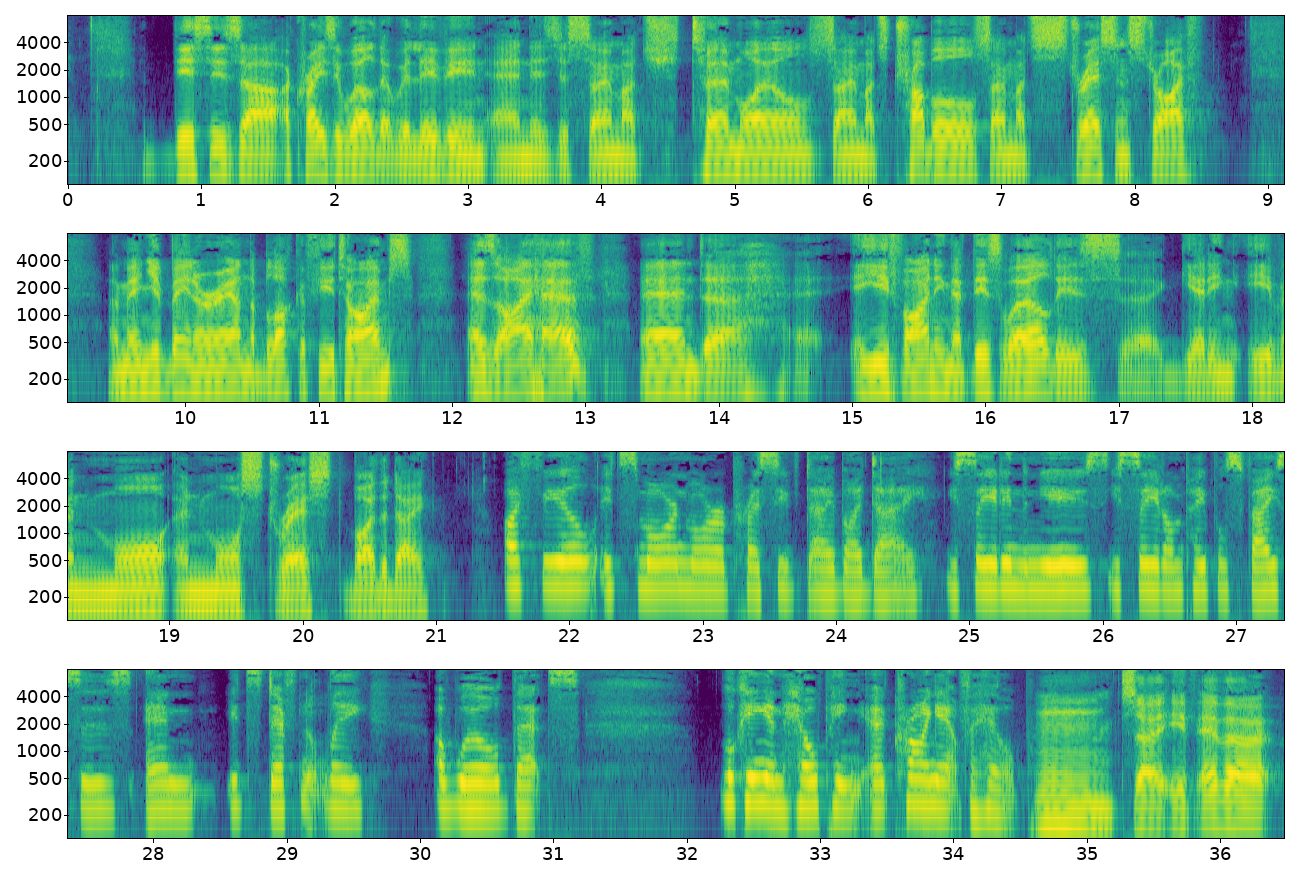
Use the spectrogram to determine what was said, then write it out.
This is a crazy world that we live in, and there's just so much turmoil, so much trouble, so much stress and strife. I mean, you've been around the block a few times, as I have, and uh, are you finding that this world is uh, getting even more and more stressed by the day? I feel it's more and more oppressive day by day. You see it in the news, you see it on people's faces, and it's definitely a world that's looking and helping, uh, crying out for help. So, if ever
